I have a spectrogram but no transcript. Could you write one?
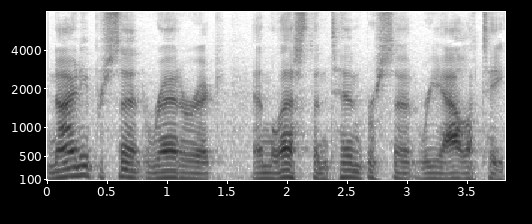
90% rhetoric and less than 10% reality.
